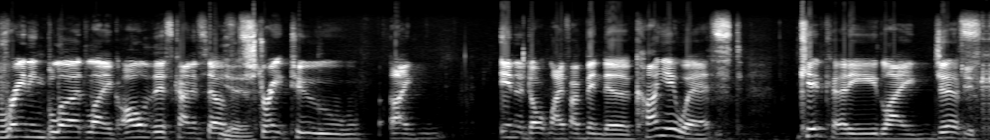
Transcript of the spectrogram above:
raining blood like all of this kind of stuff Yeah. straight to like in adult life I've been to Kanye West, Kid Cudi, like just It's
